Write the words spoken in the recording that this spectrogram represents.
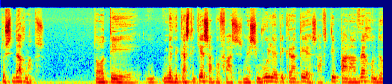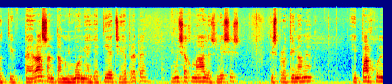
του συντάγματος το ότι με δικαστικές αποφάσεις, με συμβούλια επικρατείες αυτοί παραδέχονται ότι περάσαν τα μνημόνια γιατί έτσι έπρεπε εμείς έχουμε άλλες λύσεις, τις προτείναμε υπάρχουν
